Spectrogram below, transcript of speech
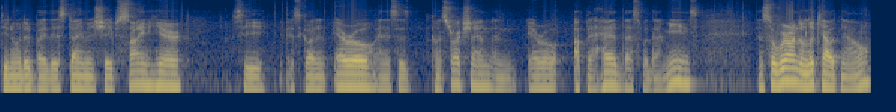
denoted by this diamond shaped sign here. See, it's got an arrow and it says construction and arrow up ahead. That's what that means. And so we're on the lookout now,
